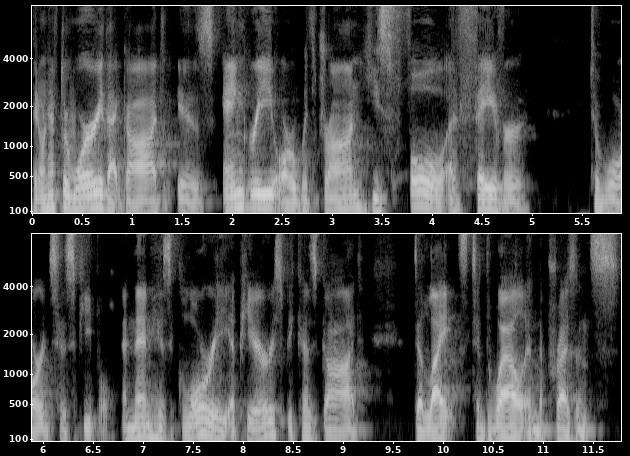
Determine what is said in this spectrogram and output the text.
they don't have to worry that God is angry or withdrawn. He's full of favor towards his people. And then his glory appears because God delights to dwell in the presence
